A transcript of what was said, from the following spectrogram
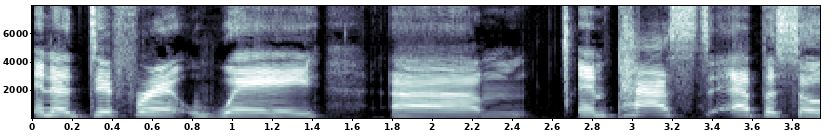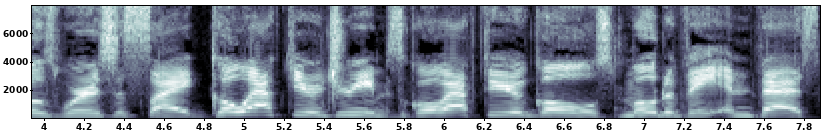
in a different way. Um, in past episodes where it's just like go after your dreams, go after your goals, motivate, invest.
